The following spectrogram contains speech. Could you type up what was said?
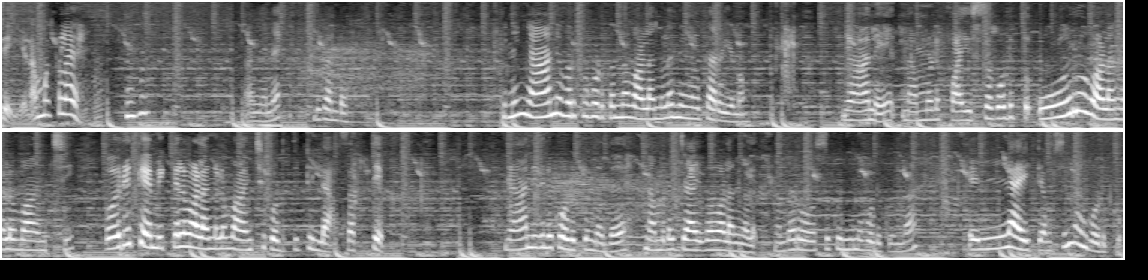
ചെയ്യണം മക്കളെ. അങ്ങനെ ഇത് കണ്ടോ? പിന്നെ ഞാൻ ഇവർക്ക് കൊടുക്കുന്ന വളങ്ങൾ നിങ്ങൾക്കറിയണം? ഞാൻ നമ്മുടെ പൈസ കൊടുത്ത് ഒരു വളങ്ങളും വാങ്ങിച്ച് ഒരു കെമിക്കൽ വളങ്ങളും വാങ്ങിച്ച് കൊടുത്തിട്ടില്ല സത്യം. ഞാനിതിന് കൊടുക്കുന്നത് നമ്മുടെ ജൈവ വളങ്ങൾ നമ്മുടെ റോസ് കുഞ്ഞിന് കൊടുക്കുന്ന എല്ലാ ഐറ്റംസും ഞാൻ കൊടുക്കും.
